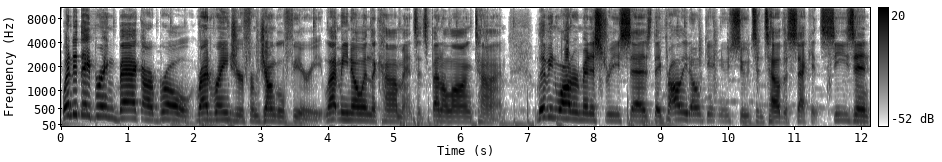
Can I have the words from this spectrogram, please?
When did they bring back our bro Red Ranger from Jungle Fury? Let me know in the comments. It's been a long time. Living Water Ministries says they probably don't get new suits until the second season.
